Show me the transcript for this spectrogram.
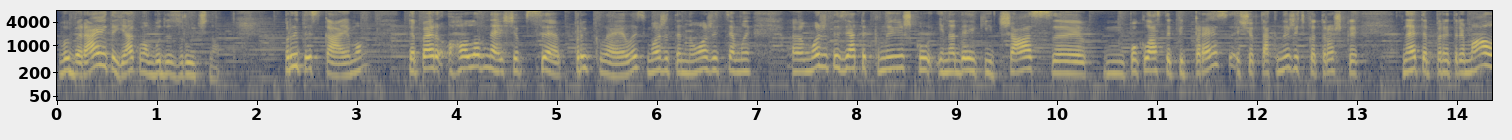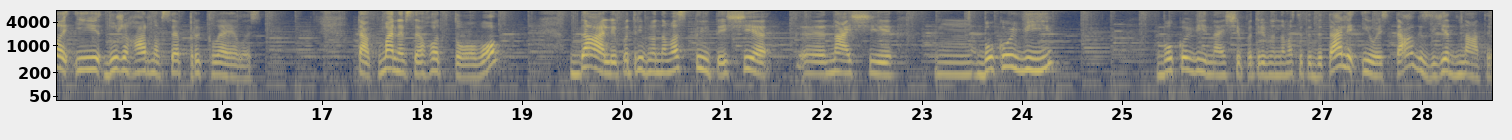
Вибираєте, як вам буде зручно. Притискаємо. Тепер головне, щоб все приклеїлось. Можете ножицями, е, можете взяти книжку і на деякий час е, покласти під прес, щоб та книжечка трошки знаєте, перетримала і дуже гарно все приклеїлось. Так, в мене все готово. Далі потрібно намастити ще е, наші бокові. Бокові наші потрібно намастити деталі і ось так з'єднати.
